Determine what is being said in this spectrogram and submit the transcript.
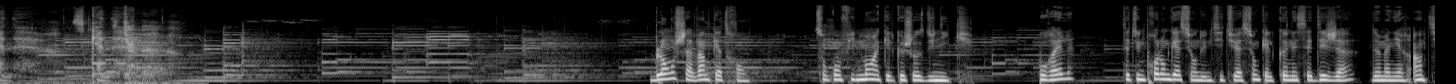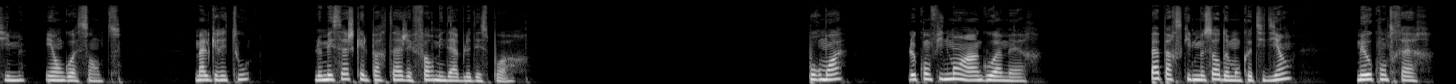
Scanner. Scanner. Blanche a 24 ans. Son confinement a quelque chose d'unique. Pour elle, c'est une prolongation d'une situation qu'elle connaissait déjà de manière intime et angoissante. Malgré tout, le message qu'elle partage est formidable d'espoir. Pour moi, le confinement a un goût amer. Pas parce qu'il me sort de mon quotidien, mais au contraire,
